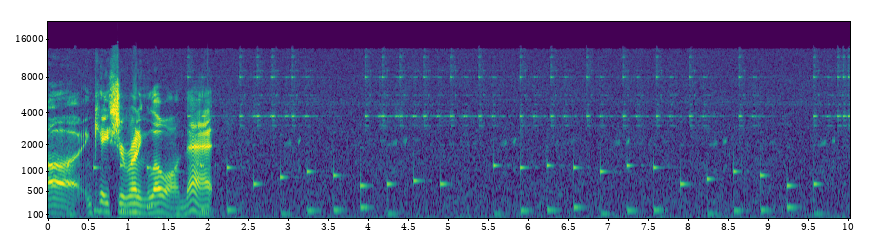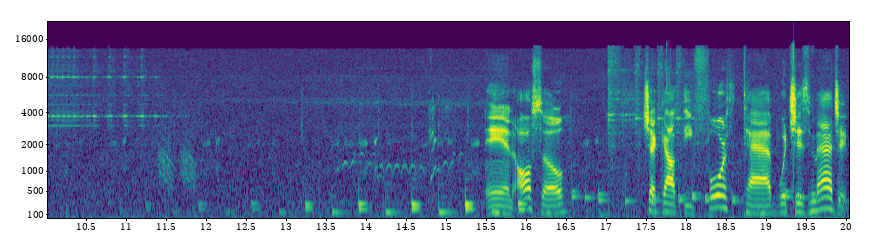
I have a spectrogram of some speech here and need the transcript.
Uh, in case you're running low on that. And also, check out the fourth tab, which is Magic.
